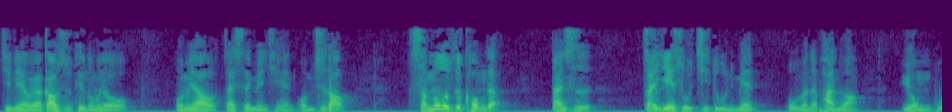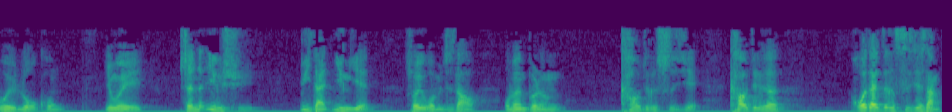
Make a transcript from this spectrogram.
今天我要告诉听众朋友，我们要在神面前，我们知道什么都是空的，但是在耶稣基督里面，我们的盼望永不会落空，因为神的应许必然应验。所以我们知道，我们不能靠这个世界，靠这个活在这个世界上，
